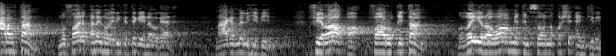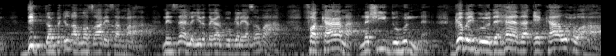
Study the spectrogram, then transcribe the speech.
carartaan nufaariq annagna waa idinka tegaynaa ogaada. Naaga ma lihidiin firaaqa faaruqitaan hayra waamiqin soo noqosho aan jirin. Dib dambe il aad noo saaraysaan ma laha. Nin saa la yidhi dagaal buu gelayaa soo ma aha. Fa kaana nashiiduhunna gabaygooda haadaa ee kaa wuxuu ahaa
